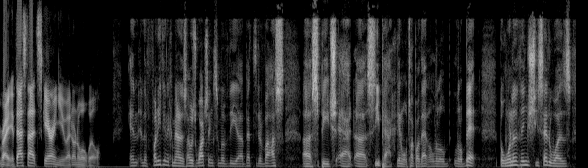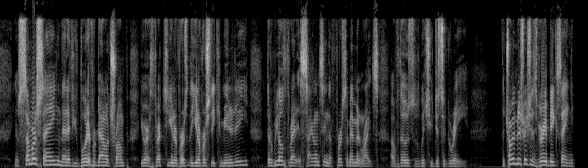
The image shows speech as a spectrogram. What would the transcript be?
Right. If that's not scaring you, I don't know what will. And, and the funny thing that came out of this, I was watching some of the uh, Betsy DeVos uh, speech at uh, CPAC. Again, we'll talk about that in a little little bit. But one of the things she said was you know, some are saying that if you voted for Donald Trump, you're a threat to university, the university community. The real threat is silencing the First Amendment rights of those with which you disagree. The Trump administration is very big, saying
